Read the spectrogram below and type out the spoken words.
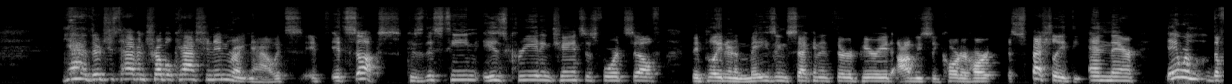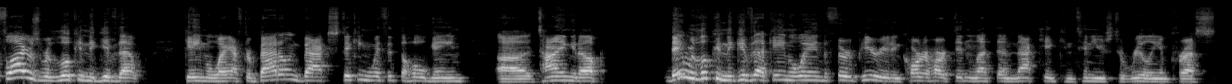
Yeah, they're just having trouble cashing in right now. It's it it sucks because this team is creating chances for itself. They played an amazing second and third period. Obviously, Carter Hart, especially at the end there, they were the Flyers were looking to give that game away after battling back, sticking with it the whole game, uh, tying it up they were looking to give that game away in the third period, and Carter Hart didn't let them. That kid continues to really impress.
